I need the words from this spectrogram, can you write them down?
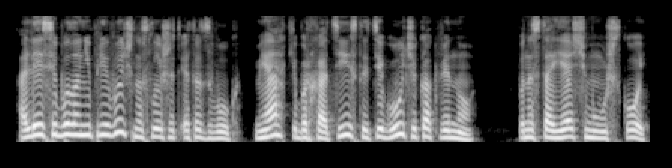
Олесе было непривычно слышать этот звук, мягкий, бархатистый, тягучий, как вино. по-настоящему мужской,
